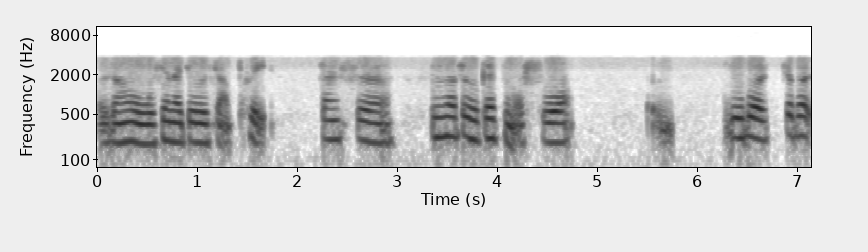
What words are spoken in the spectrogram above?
然后我现在就是想退，但是不知道这个该怎么说。嗯，如果这个。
